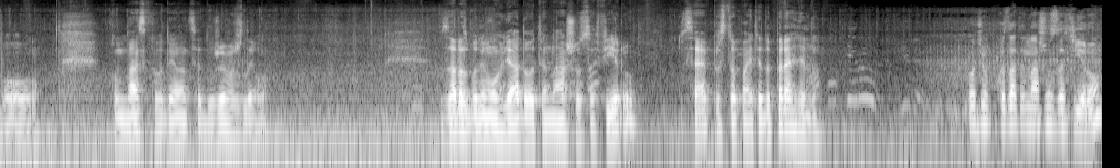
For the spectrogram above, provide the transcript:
бо комендантська година це дуже важливо. Зараз будемо оглядувати нашу зафіру. Все, приступайте до перегляду. Хочу показати нашу зафіру,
